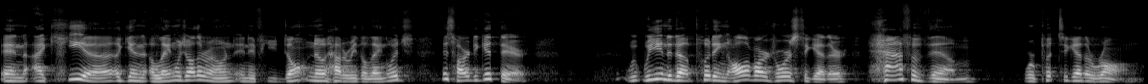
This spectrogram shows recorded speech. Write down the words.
And IKEA, again, a language all their own, and if you don't know how to read the language, it's hard to get there we ended up putting all of our drawers together. Half of them were put together wrong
